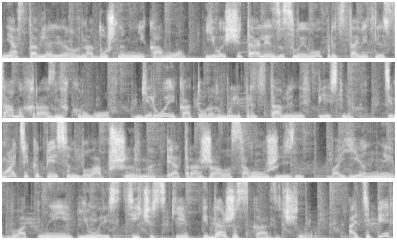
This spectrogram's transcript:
не оставляли равнодушным никого. Его считали за своего представителя самых разных кругов, герои которых были представлены в песнях. Тематика песен была обширна и отражала саму жизнь. Военные, блатные, юмористические и даже сказочные. А теперь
